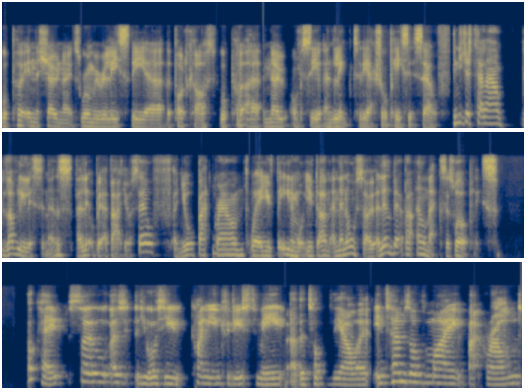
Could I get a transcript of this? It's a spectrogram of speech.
we'll put in the show notes when we release the uh, the podcast. We'll put a note, obviously, and link to the actual piece itself. Can you just tell our lovely listeners a little bit about yourself and your mm. background, where you've been and what you've done, and then also a little bit about LMAX as well, please. Okay, so as you, as you kindly introduced me at the top of the hour, in terms of my background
